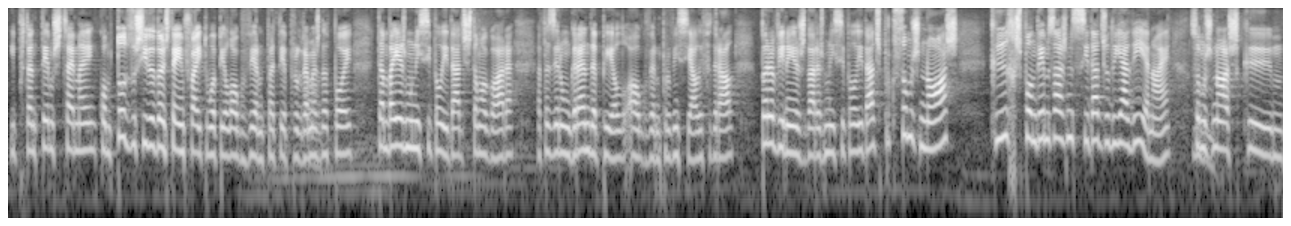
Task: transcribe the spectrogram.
E, portanto, temos também, como todos os cidadãos têm feito um apelo ao governo para ter programas de apoio, também as municipalidades estão agora a fazer um grande apelo ao governo provincial e federal para virem ajudar as municipalidades, porque somos nós que respondemos às necessidades do dia a dia, não é? Somos hum. nós que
